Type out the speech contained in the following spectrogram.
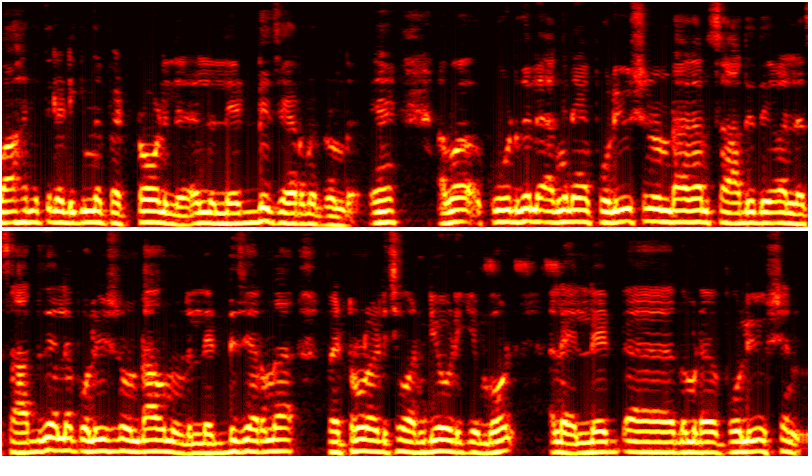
വാഹനത്തിലടിക്കുന്ന പെട്രോളിൽ അല്ലെ ലെഡ് ചേർന്നിട്ടുണ്ട്. ഏഹ് അപ്പോൾ കൂടുതൽ അങ്ങനെ പൊല്യൂഷൻ ഉണ്ടാകാൻ സാധ്യത അല്ല സാധ്യതയല്ല പൊല്യൂഷൻ ഉണ്ടാകുന്നുണ്ട് ലെഡ് ചേർന്ന പെട്രോൾ അടിച്ച് വണ്ടി ഓടിക്കുമ്പോൾ അല്ലെ ലെഡ് നമ്മുടെ പൊല്യൂഷൻ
